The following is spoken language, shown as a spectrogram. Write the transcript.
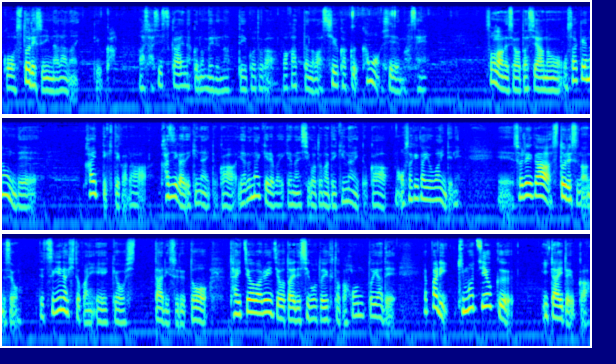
こうストレスにならないっていうかあ差し支えなく飲めるなっていうことが分かったのは収穫かもしれません。そうなんですよ。私あのお酒飲んで帰ってきてから家事ができないとかやらなければいけない仕事ができないとか、まあ、お酒が弱いんでね、えー、それがストレスなんですよ。で次の日とかに影響したりすると体調悪い状態で仕事行くとか本当嫌でやっぱり気持ちよくいたいというか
